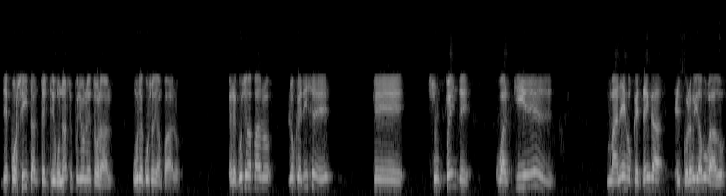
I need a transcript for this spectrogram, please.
deposita ante el Tribunal Superior Electoral un recurso de amparo. El recurso de amparo lo que dice es que suspende cualquier manejo que tenga el Colegio de Abogados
